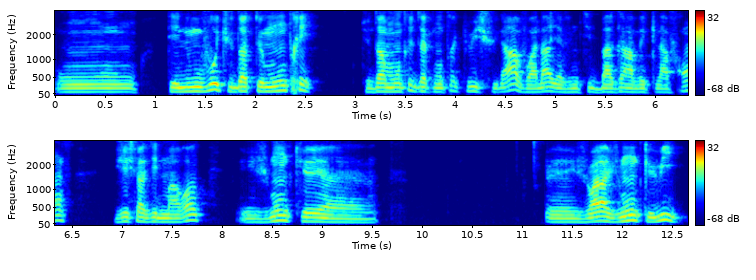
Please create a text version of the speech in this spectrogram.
tu es nouveau, tu dois te montrer. Tu dois montrer, tu dois te montrer que oui, je suis là. Voilà, il y avait une petite bagarre avec la France. J'ai choisi le Maroc. Je montre que. euh, euh, voilà, je montre que oui,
